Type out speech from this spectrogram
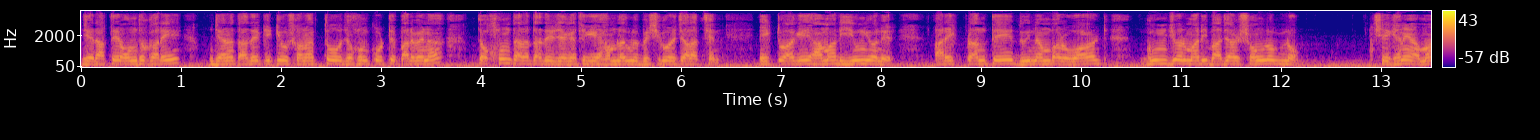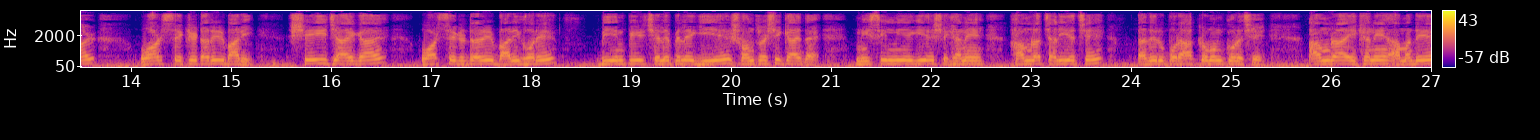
যে রাতের অন্ধকারে যেন তাদেরকে কেউ শনাক্ত যখন করতে পারবে না, তখন তারা তাদের জায়গা থেকে হামলাগুলো বেশি করে চালাচ্ছেন। একটু আগে আমার ইউনিয়নের আরেক প্রান্তে দুই নম্বর ওয়ার্ড গুঞ্জরমারি বাজার সংলগ্ন, সেখানে আমার ওয়ার্ড সেক্রেটারির বাড়ি। সেই জায়গায় ওয়ার্ড সেক্রেটারির বাড়ি ঘরে বিএনপির ছেলেপেলে গিয়ে সন্ত্রাসী কায়দায় মিছিল নিয়ে গিয়ে সেখানে হামলা চালিয়েছে, তাদের উপর আক্রমণ করেছে। আমরা এখানে আমাদের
